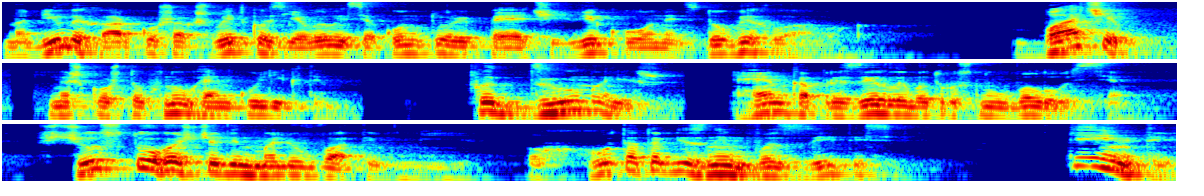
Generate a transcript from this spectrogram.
На білих аркушах швидко з'явилися контури печі, віконець, довгих лавок. Бачив? Мешко штовхнув Генку ліктем. Подумаєш. Генка презирливо труснув волосся. Що з того, що він малювати вміє? Охота тобі з ним возитися. Кінь ти,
